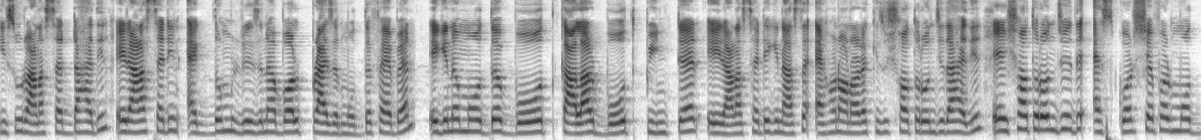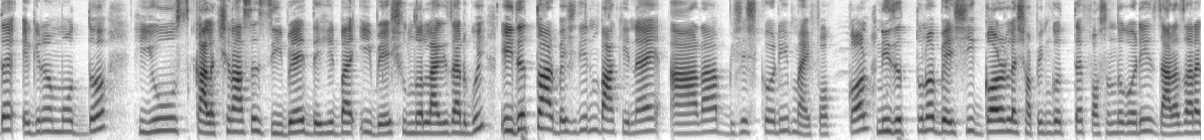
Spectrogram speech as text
কিছু রানার সেট দেখা দিন। এই রানার সেটিন একদম রিজনেবল প্রাইজের মধ্যে ফেবেন এগিনের মধ্যে বোধ কালার বোধ প্রিন্টের এই রানার সেট এগিন আছে। এখন অনারা কিছু শতরঞ্জি দেখা দিন। এই শতরঞ্জি স্কোয়ার শেফের মধ্যে, এগিনের মধ্যে হিউজ কালেকশন আছে জিবে দেহির বা ইবে সুন্দর লাগে যার গুই। ঈদের তো আর বেশি দিন বাকি নাই। আর বিশেষ করি মাই ফক্কল। নিজের তুনো বেশি গড়লে শপিং করতে পছন্দ করি। যারা যারা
